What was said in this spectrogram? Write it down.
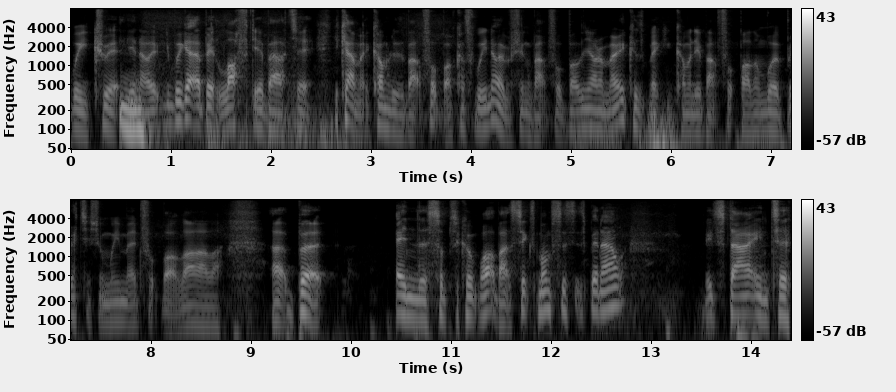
we create. Mm. You know, we get a bit lofty about it. You can't make comedies about football because we know everything about football. You're Americans making comedy about football, and we're British and we made football. La la la. Uh, but in the subsequent what about six months since it's been out, it's starting to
